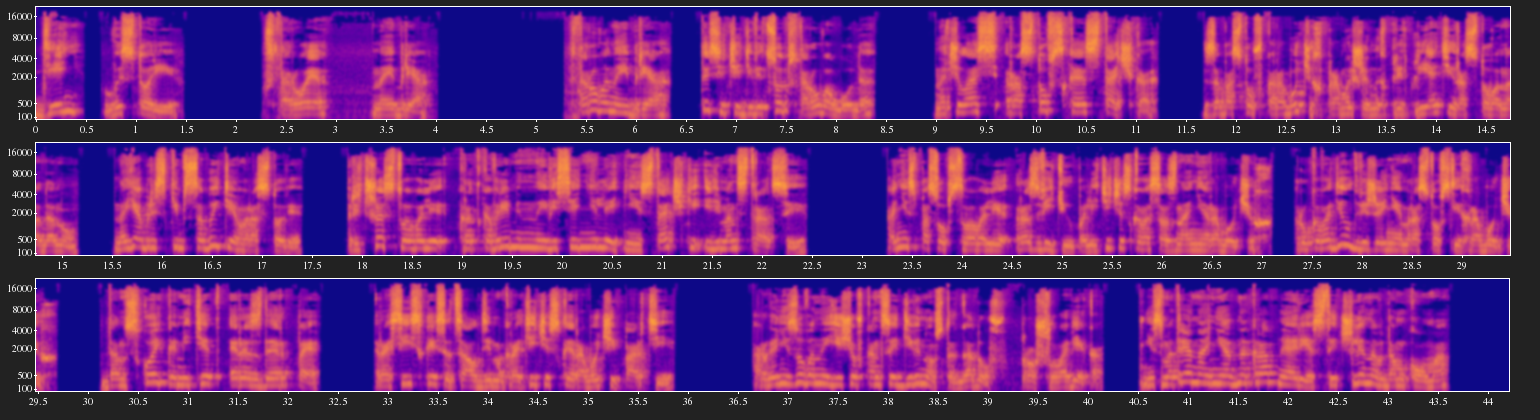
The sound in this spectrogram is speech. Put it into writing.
День в истории. 2 ноября. 2 ноября 1902 года началась ростовская стачка, забастовка рабочих промышленных предприятий Ростова-на-Дону. Ноябрьским событиям в Ростове предшествовали кратковременные весенне-летние стачки и демонстрации. Они способствовали развитию политического сознания рабочих. Руководил движением ростовских рабочих Донской комитет РСДРП Российской социал-демократической рабочей партии, организованный еще в конце 90-х годов прошлого века. Несмотря на неоднократные аресты членов Домкома,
